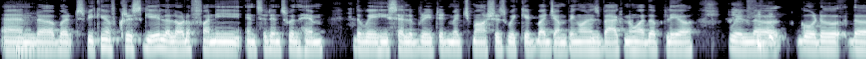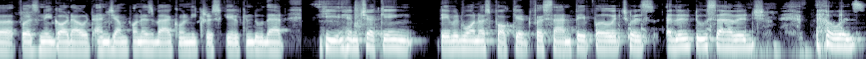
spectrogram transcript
And uh, but speaking of Chris Gale, a lot of funny incidents with him. The way he celebrated Mitch Marsh's wicket by jumping on his back. No other player will uh, go to the person he got out and jump on his back. Only Chris Gale can do that. He him checking David Warner's pocket for sandpaper, which was a little too savage. That was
